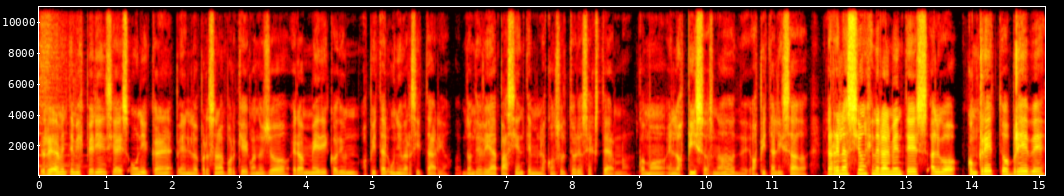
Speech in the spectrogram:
Realmente mi experiencia es única en lo personal porque cuando yo era médico de un hospital universitario, donde veía pacientes en los consultorios externos, como en los pisos, ¿no? hospitalizados, la relación generalmente es algo concreto, breve,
